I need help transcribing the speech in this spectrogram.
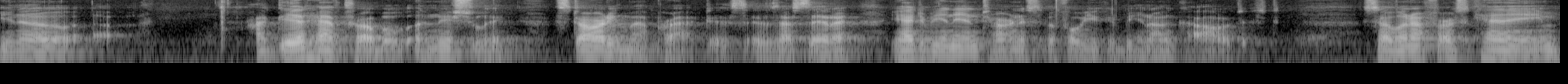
you know, I did have trouble initially starting my practice. As I said, I, you had to be an internist before you could be an oncologist. So when I first came,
